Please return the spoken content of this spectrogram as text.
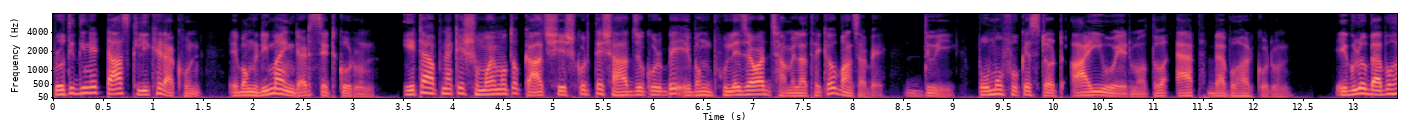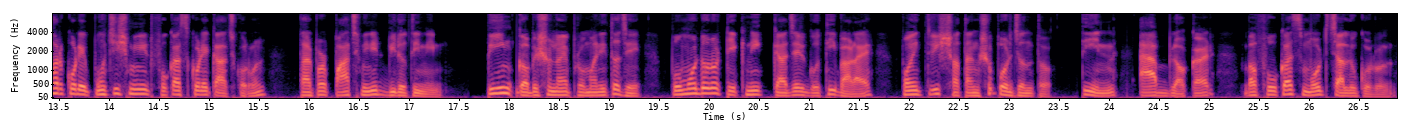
প্রতিদিনের টাস্ক লিখে রাখুন এবং রিমাইন্ডার সেট করুন। এটা আপনাকে সময়মতো কাজ শেষ করতে সাহায্য করবে এবং ভুলে যাওয়ার ঝামেলা থেকেও বাঁচাবে। দুই পোমোফোকাস ডট আইও এর মতো অ্যাপ ব্যবহার করুন। এগুলো ব্যবহার করে ২৫ মিনিট ফোকাস করে কাজ করুন, তারপর পাঁচ মিনিট বিরতি নিন। পিন গবেষণায় প্রমাণিত যে পোমোডোরো টেকনিক কাজের গতি বাড়ায় ৩৫ শতাংশ পর্যন্ত। তিন, অ্যাপ ব্লকার বা ফোকাস মোড চালু করুন।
